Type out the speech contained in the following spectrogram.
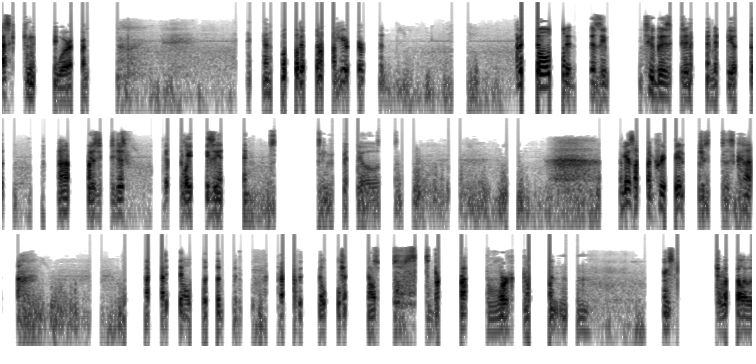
asking me where I'm and what I'm not here. But I've been a little bit busy, too busy to make videos. Busy just lazy and videos. I guess my creative juice is kind of I'm working on it, and I was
